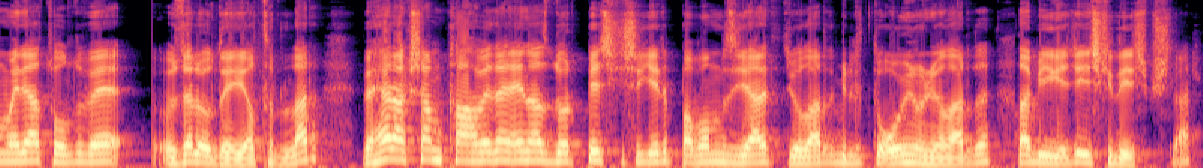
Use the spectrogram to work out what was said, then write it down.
ameliyat oldu ve özel odaya yatırdılar. Ve her akşam kahveden en az 4-5 kişi gelip babamı ziyaret ediyorlardı. Birlikte oyun oynuyorlardı. Tabii bir gece içki de içmişler.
